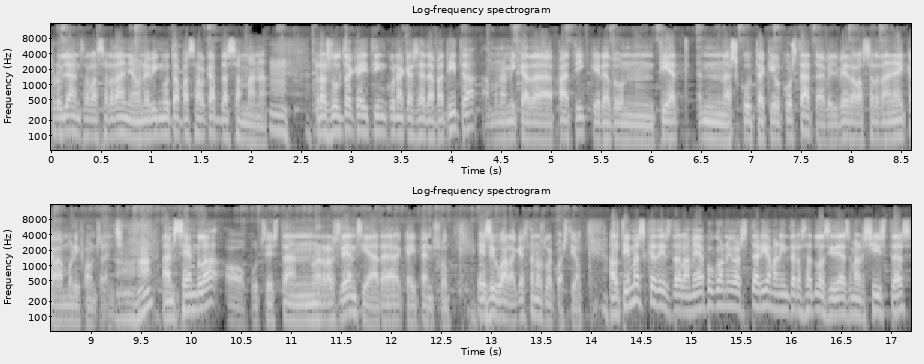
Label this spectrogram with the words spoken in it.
Prullans, a la Cerdanya, on he vingut a passar el cap de setmana. Mm. Resulta que hi tinc una caseta petita, amb una mica de pati, que era d'un tiet nascut aquí al costat, a Bellver de la Cerdanya, i que va morir fa uns anys. Ahà. Em sembla, o potser està en una residència, ara que hi penso. És igual, aquesta no és la qüestió. El tema és que des de la meva època universitària m'han interessat les idees marxistes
